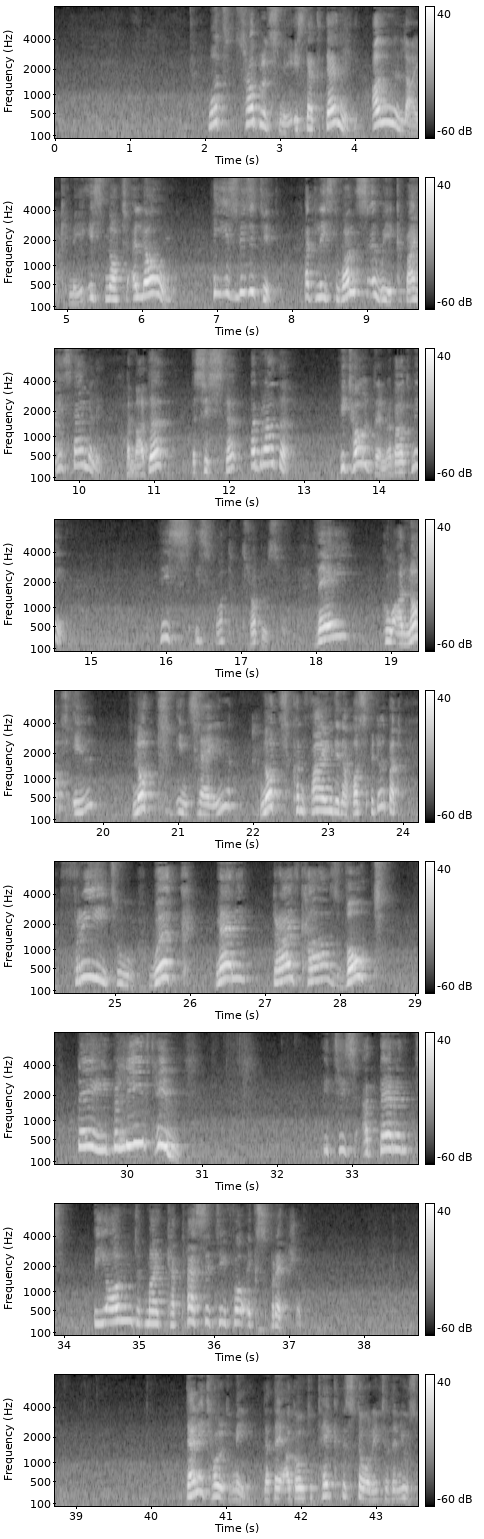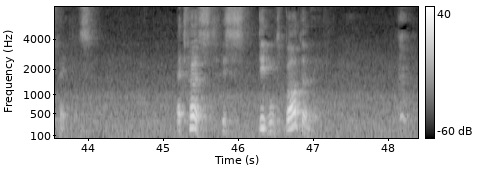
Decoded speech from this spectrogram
What troubles me is that Danny, unlike me, is not alone. He is visited at least once a week by his family a mother, a sister, a brother. He told them about me. This is what troubles me. They who are not ill, not insane, not confined in a hospital, but free to work, marry, drive cars, vote, they believed him. It is aberrant beyond my capacity for expression. Danny told me that they are going to take the story to the newspapers. At first, this didn't bother me.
